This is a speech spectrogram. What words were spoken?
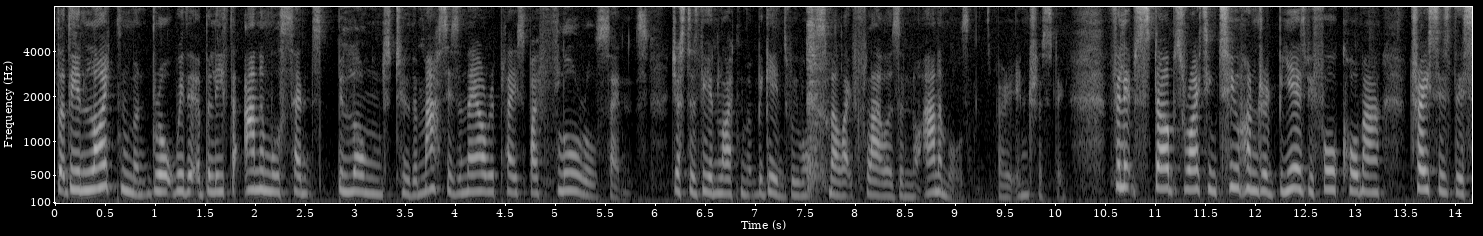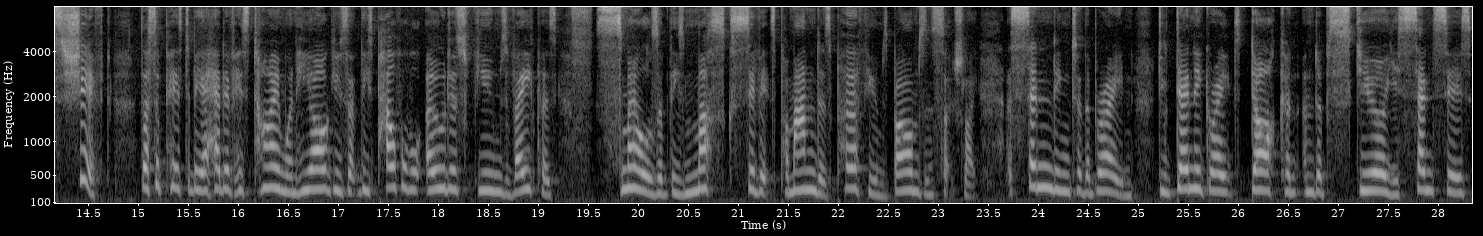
that the Enlightenment brought with it a belief that animal scents belonged to the masses and they are replaced by floral scents. Just as the Enlightenment begins, we want to smell like flowers and not animals very interesting. Philip Stubbs, writing 200 years before Corbin, traces this shift, thus appears to be ahead of his time when he argues that these palpable odours, fumes, vapours, smells of these musks, civets, pomanders, perfumes, balms and such like, ascending to the brain, do denigrate, darken and obscure your senses,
